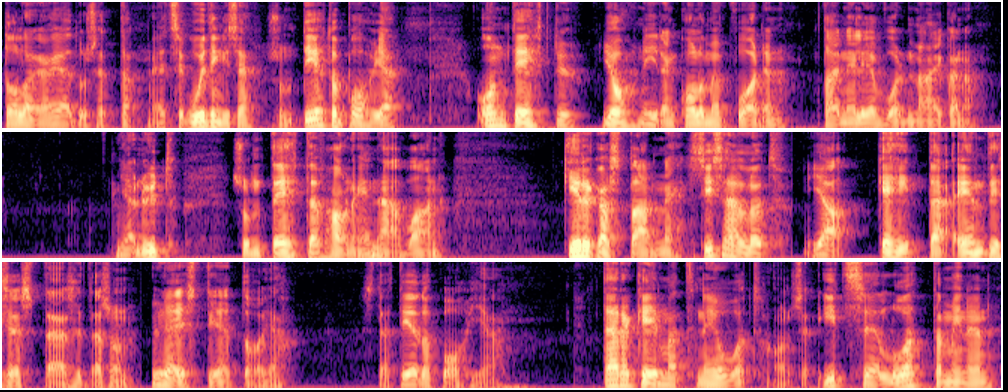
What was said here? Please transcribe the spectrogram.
tuollainen ajatus, että, että se kuitenkin se sun tietopohja on tehty jo niiden kolmen vuoden tai neljän vuoden aikana. Ja nyt sun tehtävä on enää vaan kirkastaa ne sisällöt ja kehittää entisestään sitä sun yleistietoa ja sitä tietopohjaa. Tärkeimmät neuvot on se itseen luottaminen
